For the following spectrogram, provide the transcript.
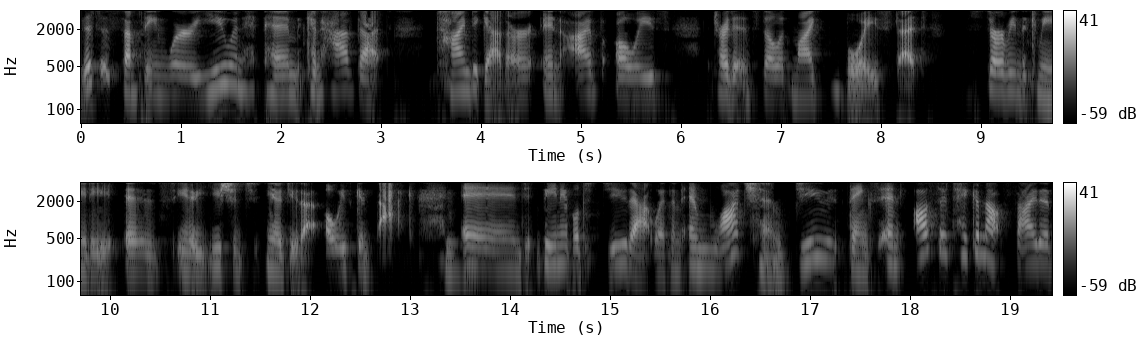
This is something where you and him can have that time together. And I've always tried to instill with my boys that serving the community is, you know, you should, you know, do that. Always give back. Mhm. And being able to do that with him and watch him do things and also take him outside of,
